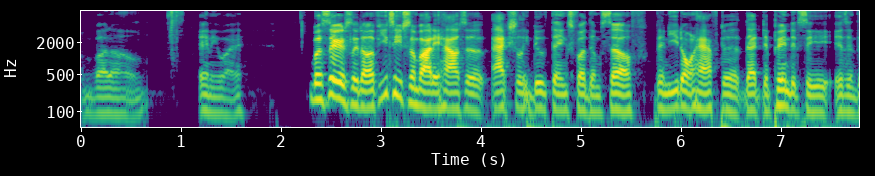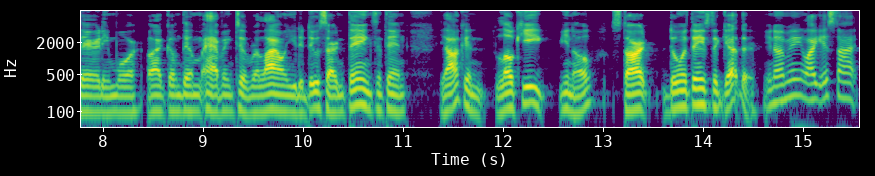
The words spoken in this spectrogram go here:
But um, anyway, but seriously though, if you teach somebody how to actually do things for themselves, then you don't have to. That dependency isn't there anymore. Like of them having to rely on you to do certain things, and then y'all can low key, you know, start doing things together. You know what I mean? Like it's not.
